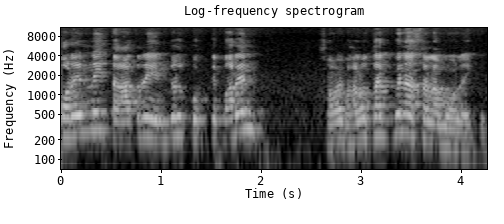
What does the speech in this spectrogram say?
করেন নাই, তাড়াতাড়ি এনরোল করতে পারেন। সবাই ভালো থাকবেন, আসসালামু আলাইকুম।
